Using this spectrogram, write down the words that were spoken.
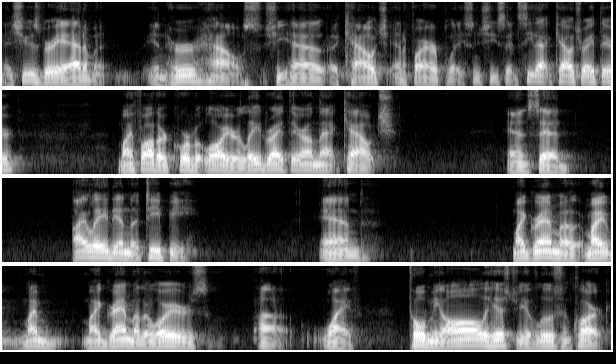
And she was very adamant. In her house, she had a couch and a fireplace. And she said, See that couch right there? My father, Corbett Lawyer, laid right there on that couch and said, I laid in the teepee. And my grandmother, my, my, my grandmother, lawyer's uh, wife, told me all the history of Lewis and Clark.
